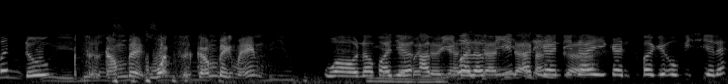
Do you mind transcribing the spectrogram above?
Mendung. Comeback, what a comeback man. Wow, nampaknya Abi malam kita ni tidak akan dinaikkan sebagai official eh.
